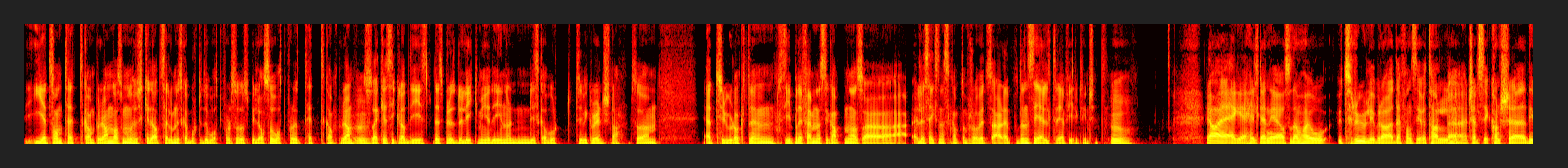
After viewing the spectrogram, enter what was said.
I et sånn tett kampprogram da, så må du huske det at selv om de skal borte til Watford, så spiller også Watford et tett kampprogram. Så det er ikke sikkert at de, det sprudler like mye de når de skal bort til Vicarage. Da. Så um, jeg tror nok det, Si på de fem neste kampene, altså, eller seks neste kampene for så vidt, så er det potensielt tre-fire clean shit. Mm. Ja, jeg er helt enig. Altså, de har jo utrolig bra defensive tall, mm. Chelsea. Kanskje de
